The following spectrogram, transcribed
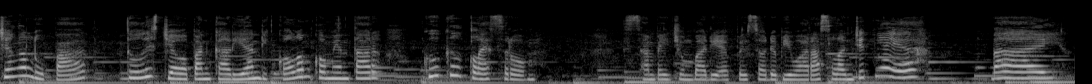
Jangan lupa tulis jawaban kalian di kolom komentar Google Classroom. Sampai jumpa di episode Biwara selanjutnya ya. Bye.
